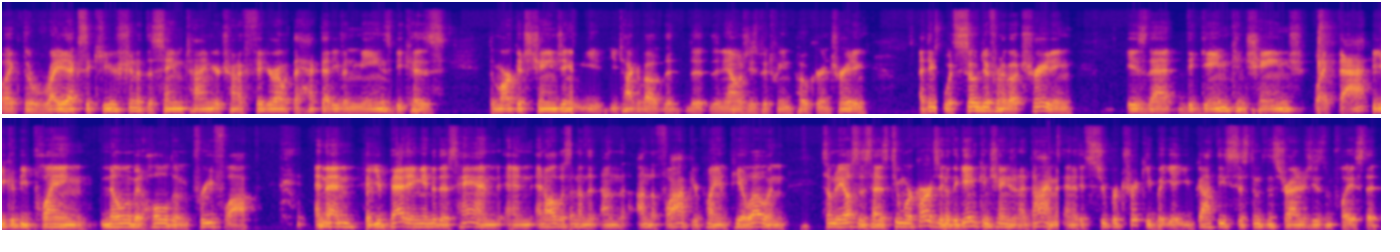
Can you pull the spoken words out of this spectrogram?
like the right execution at the same time. You're trying to figure out what the heck that even means because the market's changing. You, you talk about the, the, the analogies between poker and trading. I think what's so different about trading is that the game can change like that. You could be playing no limit hold'em pre-flop, and then you're betting into this hand, and and all of a sudden on the on the, on the flop you're playing PLO, and somebody else has two more cards. And the game can change in a dime, and it's super tricky. But yet you've got these systems and strategies in place that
